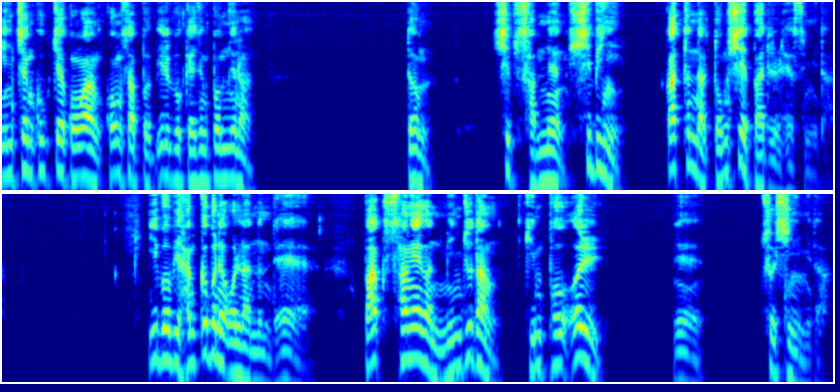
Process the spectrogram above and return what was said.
인천국제공항 공사법 일부 개정 법률안 등 13명 10인이 같은 날 동시에 발의를 했습니다. 이 법이 한꺼번에 올랐는데 박상행은 민주당 김포을 예, 출신입니다.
